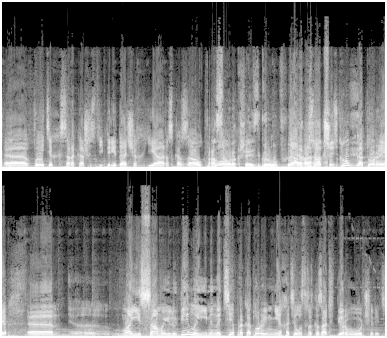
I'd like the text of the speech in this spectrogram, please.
э, в этих 46 передачах я рассказал про... Про 46 групп. Да, про 46 групп, которые... Э, э, мои самые любимые, именно те, про которые мне хотелось рассказать в первую очередь.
